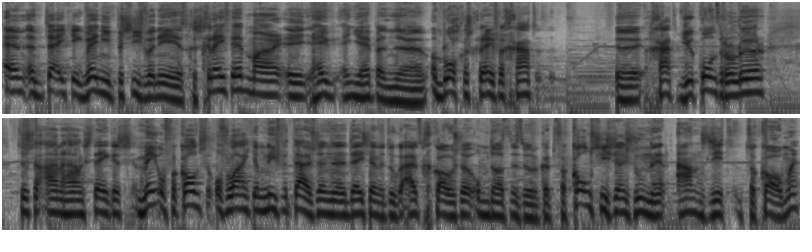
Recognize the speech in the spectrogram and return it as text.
En een tijdje, ik weet niet precies wanneer je het geschreven hebt... maar eh, je hebt een, eh, een blog geschreven. Gaat, eh, gaat je controleur tussen aanhalingstekens mee op vakantie... of laat je hem liever thuis? En deze hebben we natuurlijk uitgekozen... omdat natuurlijk het vakantieseizoen eraan zit te komen.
